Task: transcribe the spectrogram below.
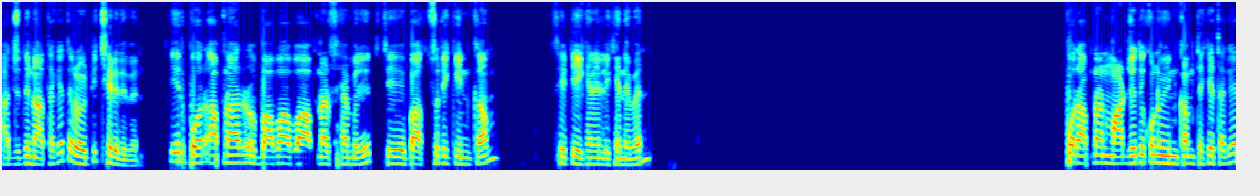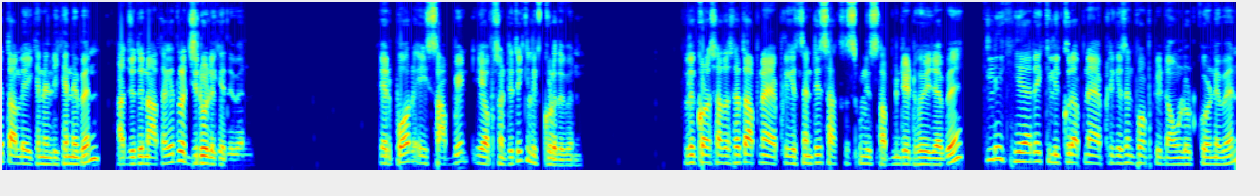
আর যদি না থাকে, তাহলে ওইটি ছেড়ে দেবেন। এরপর আপনার বাবা বা আপনার ফ্যামিলির যে বাৎসরিক ইনকাম সেটি এখানে লিখে নেবেন। পর আপনার মার যদি কোনো ইনকাম থেকে থাকে, তাহলে এখানে লিখে নেবেন। আর যদি না থাকে, তাহলে জিরো লিখে দেবেন। এরপর এই সাবমিট এই অপশানটিতে ক্লিক করে দেবেন। ক্লিক করার সাথে সাথে আপনার অ্যাপ্লিকেশনটি সাকসেসফুলি সাবমিটেড হয়ে যাবে। ক্লিক হেয়ারে ক্লিক করে আপনার অ্যাপ্লিকেশন ফর্মটি ডাউনলোড করে নেবেন।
